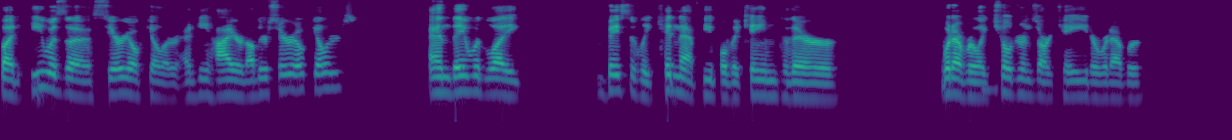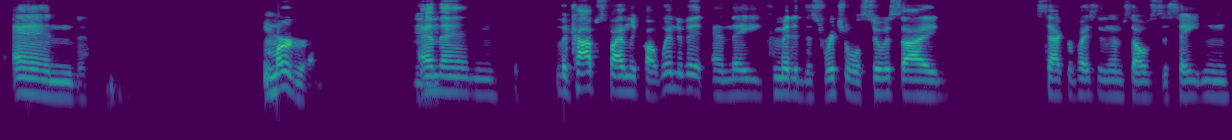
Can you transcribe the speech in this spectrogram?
but he was a serial killer and he hired other serial killers and they would like basically kidnap people that came to their whatever like children's arcade or whatever and murder them Mhm. and then the cops finally caught wind of it and they committed this ritual suicide sacrificing themselves to satan.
